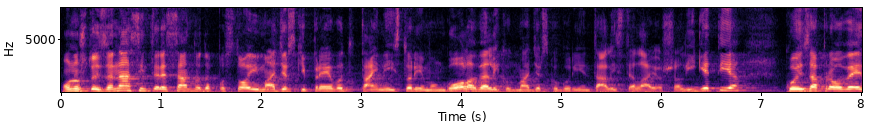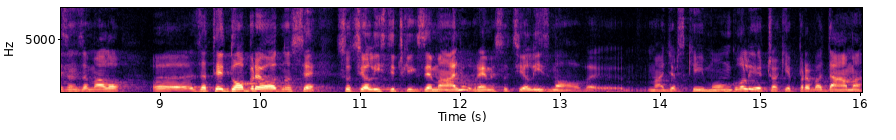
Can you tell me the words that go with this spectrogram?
Ono što je za nas interesantno da postoji mađarski prevod tajne istorije Mongola, velikog mađarskog orijentaliste Lajoša Ligetija, koji je zapravo vezan za malo E, za te dobre odnose socijalističkih zemalja u vreme socijalizma ove, Mađarske i Mongolije, čak je prva dama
